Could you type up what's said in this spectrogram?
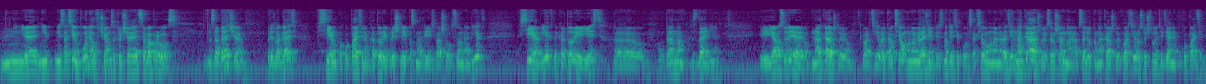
Я не, не совсем понял, в чем заключается вопрос. Задача – предлагать всем покупателям, которые пришли посмотреть ваш аукционный объект, все объекты, которые есть Э, в данном здании. И я вас уверяю, на каждую квартиру, это аксиома номер один, пересмотрите курс, аксиома номер один, на каждую, совершенно абсолютно на каждую квартиру существует идеальный покупатель.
